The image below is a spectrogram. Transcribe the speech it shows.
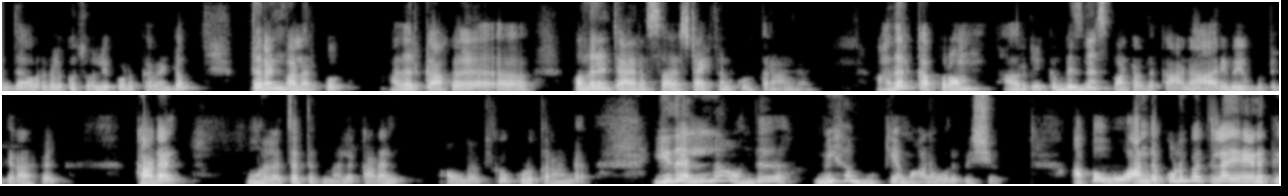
வந்து அவர்களுக்கு சொல்லிக் கொடுக்க வேண்டும். திறன் வளர்ப்பு அதற்காக பதினஞ்சாயிரம் ஸ்டைஃபன் கொடுக்குறாங்க. அதற்கப்புறம் அவர்களுக்கு பிஸ்னஸ் பண்ணுறதுக்கான அறிவை ஊட்டுகிறார்கள். கடன் மூணு லட்சத்துக்கு மேலே கடன் அவங்களுக்கு கொடுக்குறாங்க. இதெல்லாம் வந்து மிக முக்கியமான ஒரு விஷயம். அப்போ அந்த குடும்பத்தில் எனக்கு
